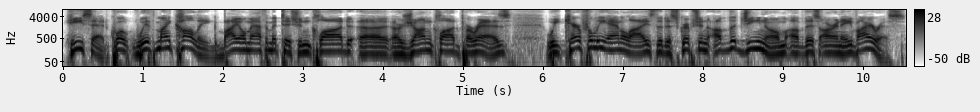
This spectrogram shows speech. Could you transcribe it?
He said, quote, with my colleague, biomathematician Claude, uh, or Jean-Claude Perez, we carefully analyzed the description of the genome of this RNA virus.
